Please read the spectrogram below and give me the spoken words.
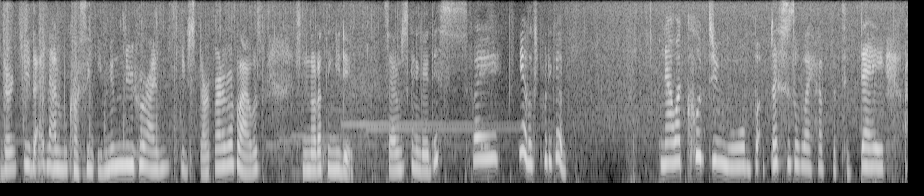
Don't do that in Animal Crossing, even in the New Horizons. You just don't run over flowers. It's not a thing you do. So I'm just to go this way. Yeah, looks pretty good. Now I could do more, but this is all I have for today. I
